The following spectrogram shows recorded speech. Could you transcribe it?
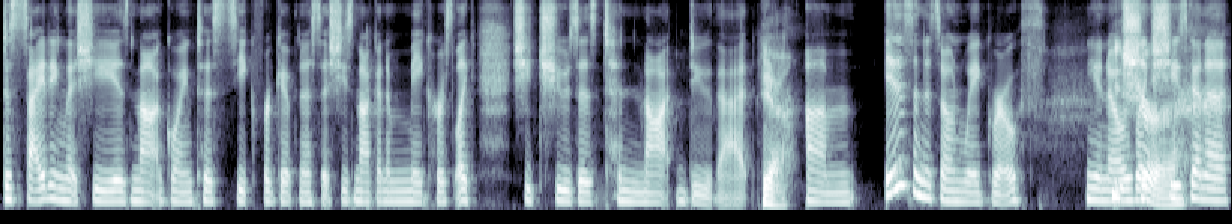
deciding that she is not going to seek forgiveness, that she's not going to make her like she chooses to not do that. Yeah. Um, is in its own way growth. You know, sure. like she's gonna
